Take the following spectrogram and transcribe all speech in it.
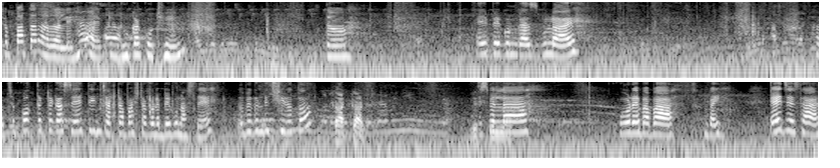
সব পাতার আড়ালে হ্যাঁ একটু ঢুকা কঠিন। তো এই বেগুন গাছগুলায় হচ্ছে প্রত্যেকটা গাছে তিন চারটা, পাঁচটা করে বেগুন আছে। ওই বেগুনটি ছিল তো? কাট কাট। বিসমিল্লাহ। ওরে বাবা ভাই এই যে স্যার।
